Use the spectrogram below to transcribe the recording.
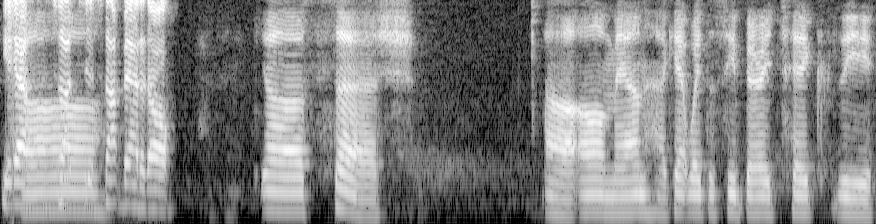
Yeah, it's not Uh, it's not bad at all. Uh, Sesh. Uh, oh man, I can't wait to see Barry take the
